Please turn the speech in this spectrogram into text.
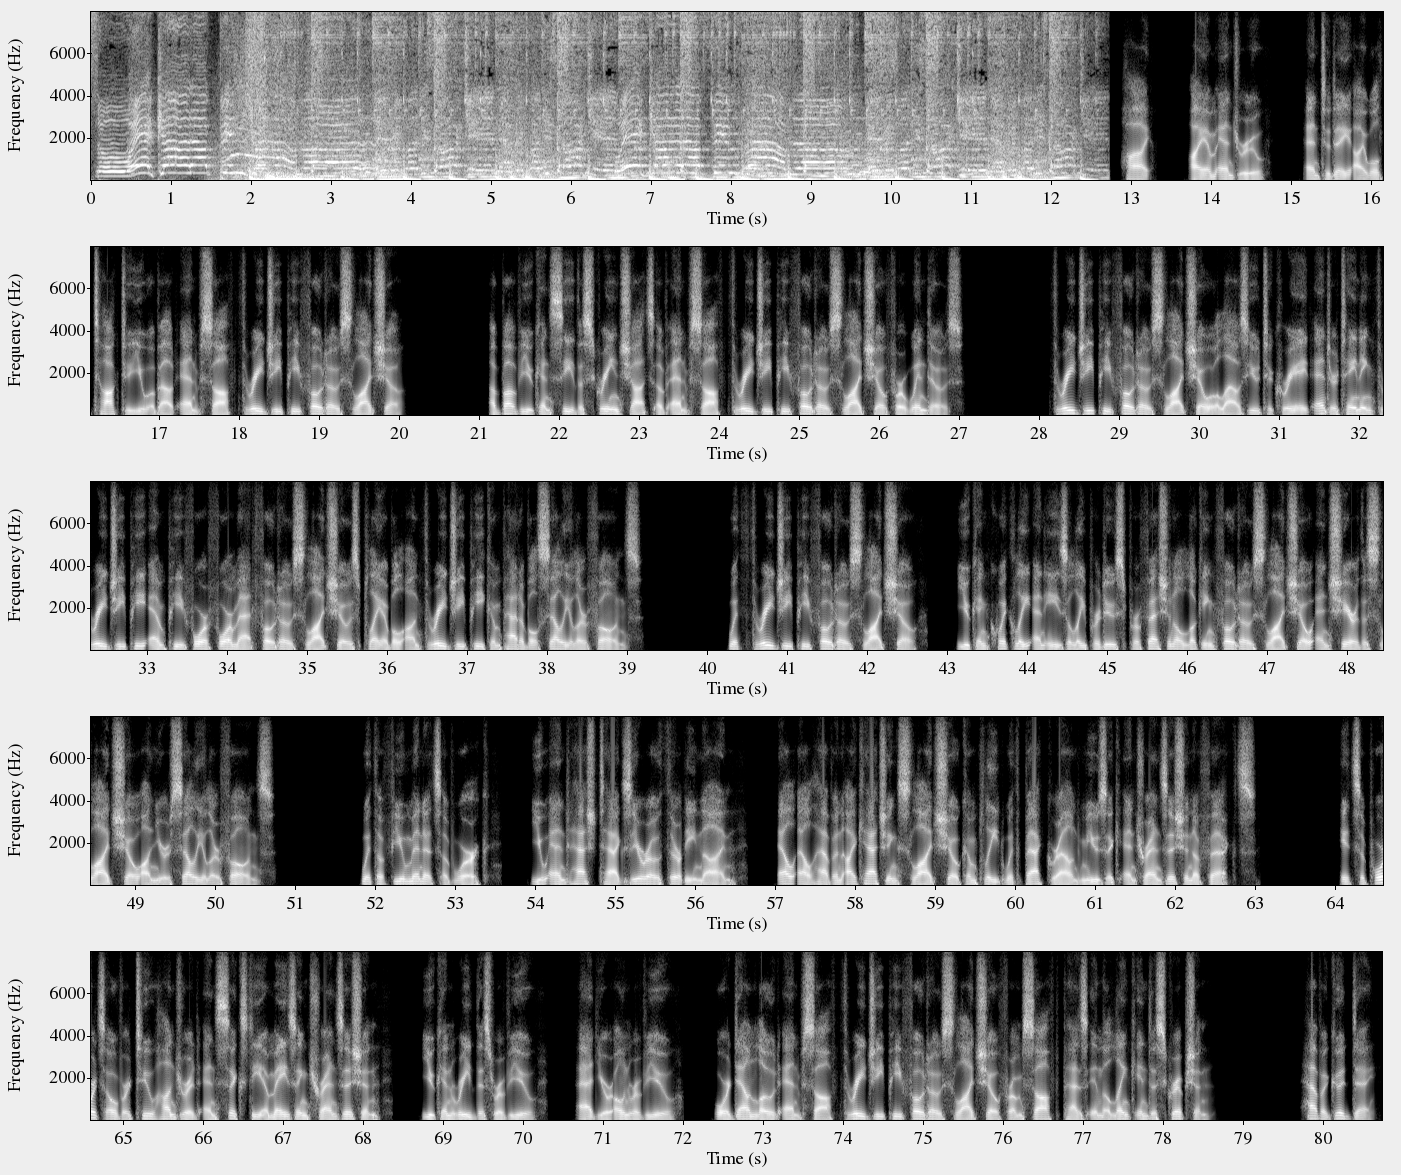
So we're caught up in drama. Everybody's talking, everybody's talking. We're caught up in problem. Everybody's talking, everybody's talking. Hi, I am Andrew, and today I will talk to you about AnvSoft 3GP Photo Slideshow. Above you can see the screenshots of AnvSoft 3GP Photo Slideshow for Windows. 3GP Photo Slideshow allows you to create entertaining 3GP MP4 format photo slideshows playable on 3GP compatible cellular phones. With 3GP Photo Slideshow, you can quickly and easily produce professional looking photo slideshow and share the slideshow on your cellular phones. With a few minutes of work, you and hashtag 039 LL have an eye-catching slideshow complete with background music and transition effects. It supports over 260 amazing transition, you can read this review, add your own review, or download AnvSoft 3GP photo slideshow from SoftPaz in the link in description. Have a good day.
